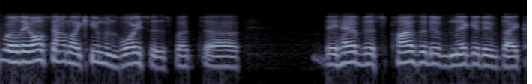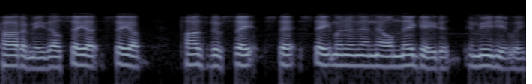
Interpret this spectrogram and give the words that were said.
Well, they all sound like human voices, but uh, they have this positive negative dichotomy. They'll say a say a positive say, sta- statement and then they'll negate it immediately.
